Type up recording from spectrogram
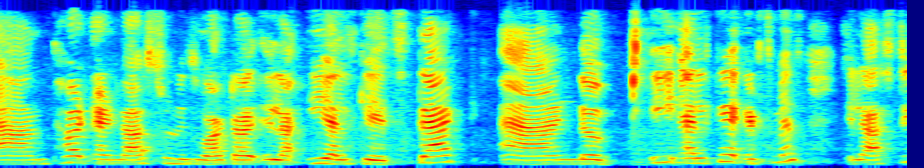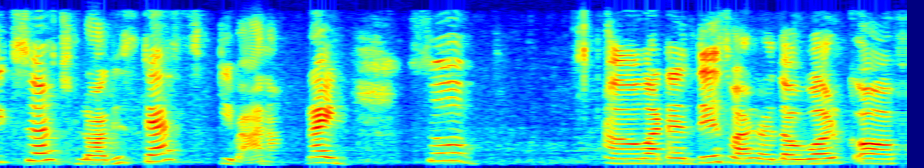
And third and last one is what are elk stack? And uh, elk it means elasticsearch logstash kibana right? So uh, what are these? What are the work of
